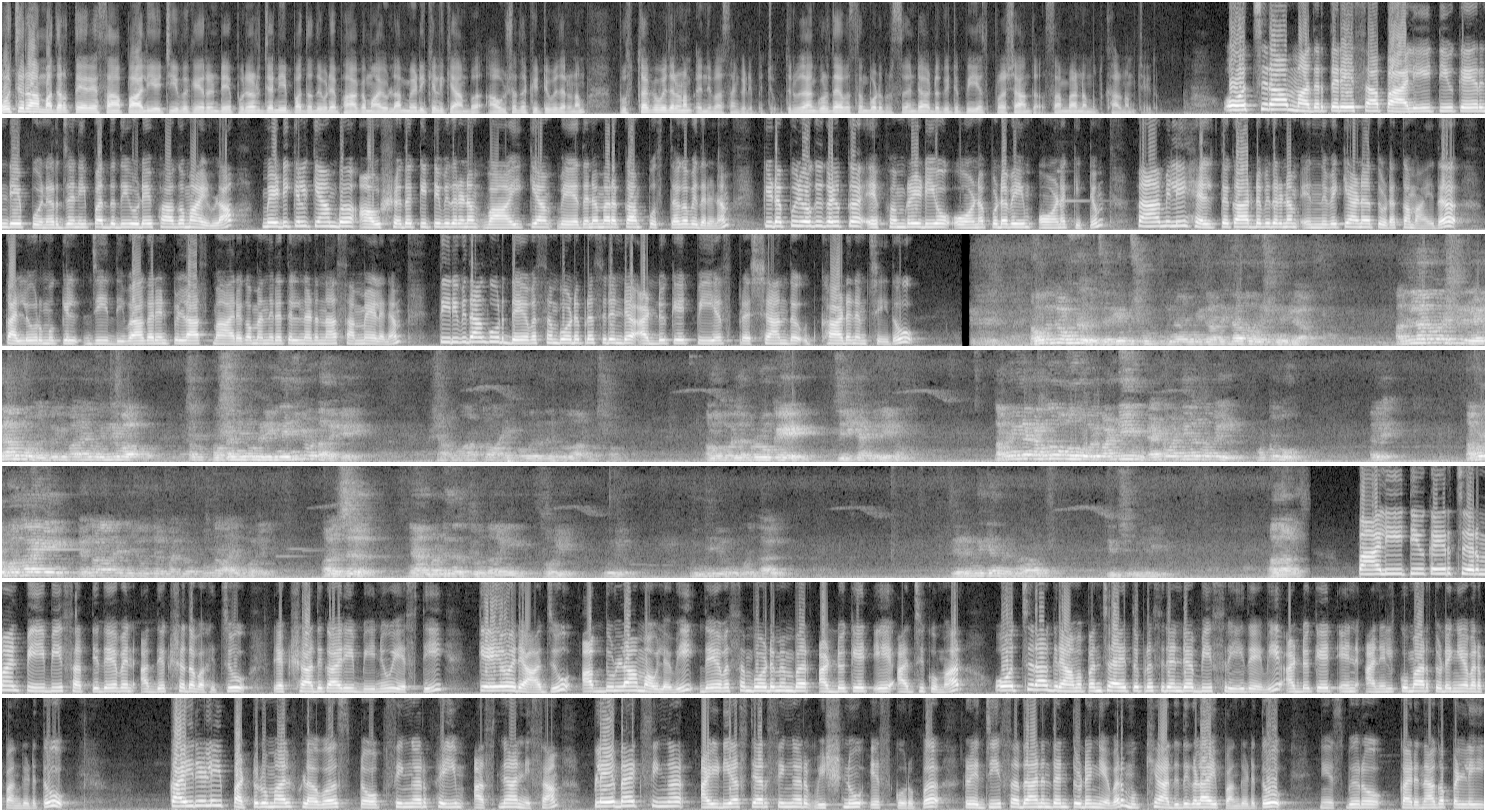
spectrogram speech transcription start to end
Ochira mother Teresa palliative കെയറിന്റെ പുനർജനി പദ്ധതിയുടെ ഭാഗമായുള്ള മെഡിക്കൽ ക്യാമ്പ് ഔഷധ കിറ്റ് വിതരണം പുസ്തക വിതരണം എന്നിവ സംഘടിപ്പിച്ചു. Thiruvithamkoor Devaswom board president advocate P S Prashanth സമ്മേളനം ഉദ്ഘാടനം ചെയ്തു. ഓച്ചിറ മദർ തെരേസ പാലിയേറ്റീവ് കെയറിന്റെ പുനർജനി പദ്ധതിയുടെ ഭാഗമായുള്ള മെഡിക്കൽ ക്യാമ്പ് ഔഷധ കിറ്റ് വിതരണം വായിക്കാം വേദന മറക്കാം പുസ്തക വിതരണം കിടപ്പുരോഗികൾക്ക് എഫ് എം റേഡിയോ ഓണപ്പുടവയും ഓണക്കിറ്റും ഫാമിലി ഹെൽത്ത് കാർഡ് വിതരണം എന്നിവയ്ക്കാണ് തുടക്കമായത്. കല്ലൂർമുക്കിൽ ജി ദിവാകരൻ പിള്ള സ്മാരക മന്ദിരത്തിൽ നടന്ന സമ്മേളനം Travancore Devaswom board president advocate P S Prashanth ഉദ്ഘാടനം ചെയ്തു. നമുക്കൊക്കെ ഉണ്ട് ചെറിയ ഇത് അതില്ലാത്ത മനുഷ്യനില്ല. അതില്ലാത്ത മനുഷ്യരില്ല എല്ലാവർക്കും ഉണ്ട്. ഇപ്പൊ ഈ പറയുന്ന വലിയ പ്രസംഗിച്ചുകൊണ്ടിരിക്കുന്ന എനിക്കുണ്ട് അതൊക്കെ. പക്ഷെ അത് മാത്രമായി പോകരുത് എന്നുള്ളതാണ് പ്രശ്നം. നമുക്ക് വല്ലപ്പോഴും ഒക്കെ ചിരിക്കാൻ കഴിയണം. നമ്മളിങ്ങനെ കടന്നു പോകുന്നു. ഒരു വണ്ടിയും രണ്ട് വണ്ടികൾ തമ്മിൽ മുട്ടുന്നു. അല്ലേ? നമ്മൾ പുറത്തിറങ്ങി എന്താണ് എന്ന് ചോദിച്ചാൽ മറ്റൊരു എന്ന് പറയും മറിച്ച് ഞാൻ വണ്ടി നിർത്തി വന്നിറങ്ങി. സോറി ഒരു ഒന്ന് കൊടുത്താൽ തെറി വിളിക്കാൻ വരുന്ന തിരിച്ചു അതാണ് palliative care chairman P B Sathyadevan അധ്യക്ഷത വഹിച്ചു. രക്ഷാധികാരി Binu S T K O Raju Abdulla Moulavi Devaswom board member advocate A Ajikumar Ochira gramapanchayat president B Sreedevi advocate N Anilkumar തുടങ്ങിയവർ പങ്കെടുത്തു. Kairali Pattuurumal Flowers top singer fame Asna Nizam playback singer Idea star singer Vishnu S Kurup Reji Sadanandan തുടങ്ങിയവർ മുഖ്യാതിഥികളായി പങ്കെടുത്തു. News bureau Karunagappally.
